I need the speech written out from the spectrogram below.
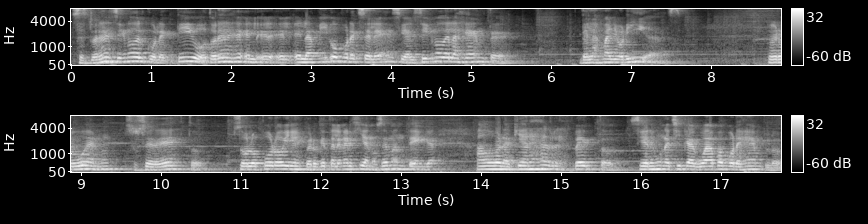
Si tú eres el signo del colectivo, tú eres el, el, el, amigo por excelencia, el signo de la gente, de las mayorías. Pero bueno, sucede esto. Solo por hoy espero que tal energía no se mantenga. Ahora, ¿qué harás al respecto? Si eres una chica guapa, por ejemplo,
